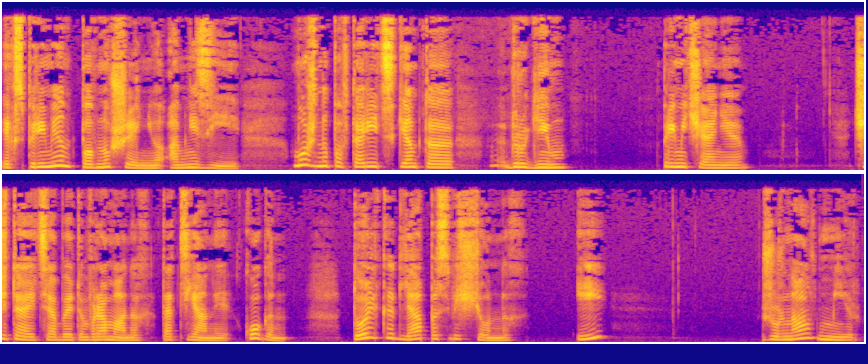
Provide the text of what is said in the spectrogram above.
эксперимент по внушению амнезии можно повторить с кем-то другим. Примечание. Читайте об этом в романах Татьяны Коган только для посвященных. И журнал «Мир»,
